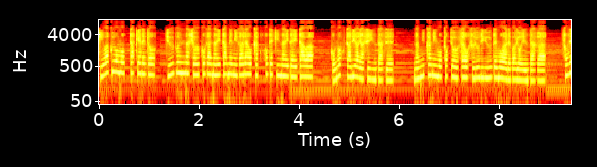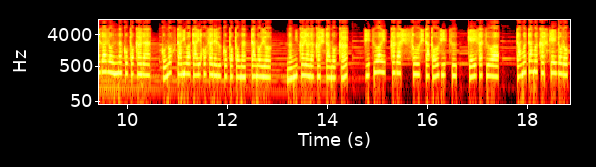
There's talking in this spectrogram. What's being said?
疑惑を持ったけれど、十分な証拠がないため身柄を確保できないでいたわ。この二人怪しいんだぜ。何か身元調査をする理由でもあれば良いんだが。それがひょんなことから、この二人は逮捕されることとなったのよ。何かやらかしたのか？実は一家が失踪した当日、警察は、たまたまカスケードロック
